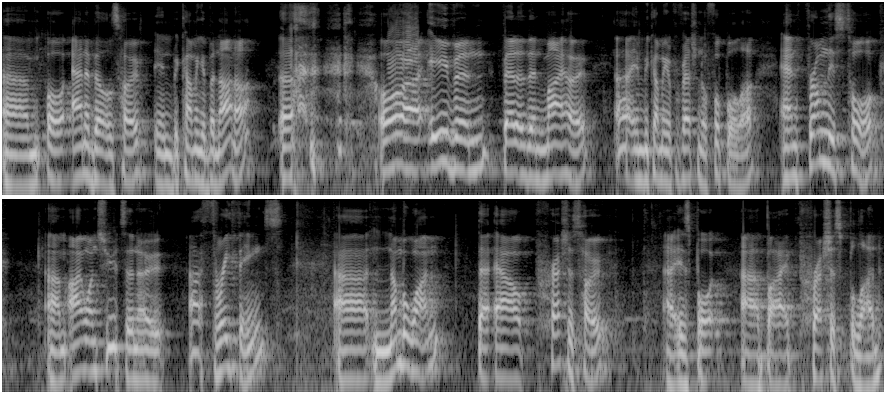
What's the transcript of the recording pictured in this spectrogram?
um, or Annabelle's hope in becoming a banana, uh, or even better than my hope in becoming a professional footballer. And from this talk, um, I want you to know uh, three things. Uh, number one, that our precious hope uh, is bought uh, by precious blood.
